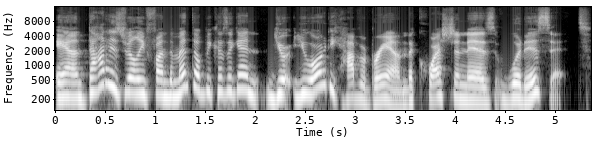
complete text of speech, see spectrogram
And that is really fundamental because again, you you already have a brand. The question is, what is it?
